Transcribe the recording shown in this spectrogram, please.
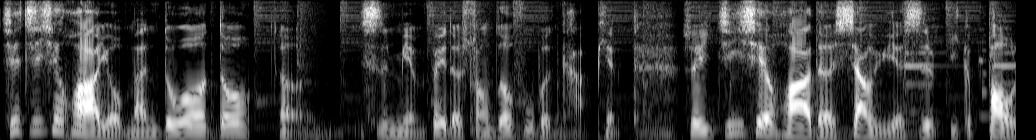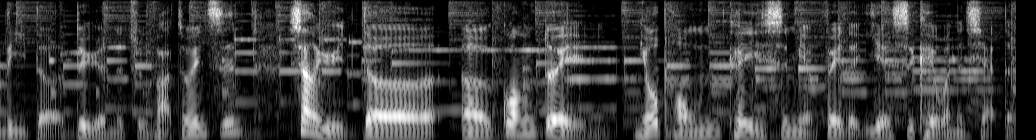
其实机械化有蛮多都呃是免费的双周副本卡片，所以机械化的项羽也是一个暴力的队员的主法。总而言之，项羽的呃光队牛棚可以是免费的，也是可以玩得起来的。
